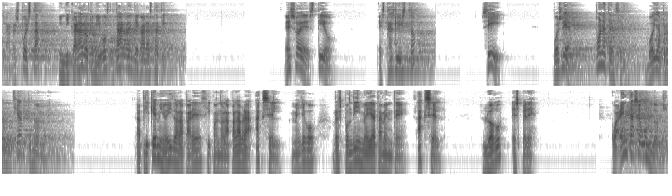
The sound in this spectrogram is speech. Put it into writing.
y la respuesta indicará lo que mi voz tarda en llegar hasta ti. Eso es, tío. ¿Estás listo? Sí. Pues bien, pon atención. Voy a pronunciar tu nombre. Apliqué mi oído a la pared y cuando la palabra Axel me llegó, respondí inmediatamente Axel. Luego esperé. Cuarenta segundos.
